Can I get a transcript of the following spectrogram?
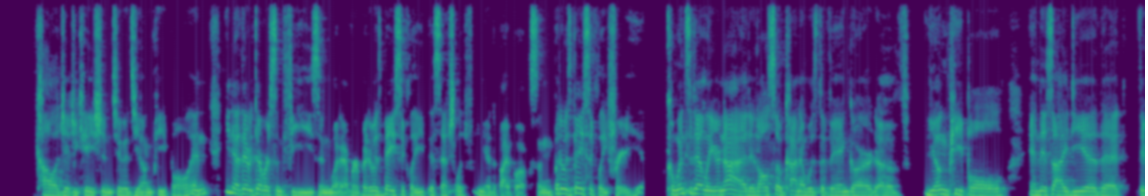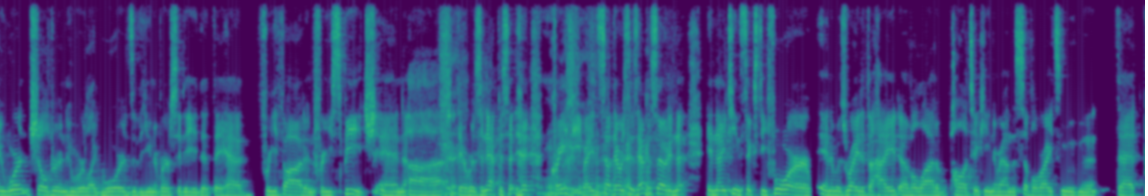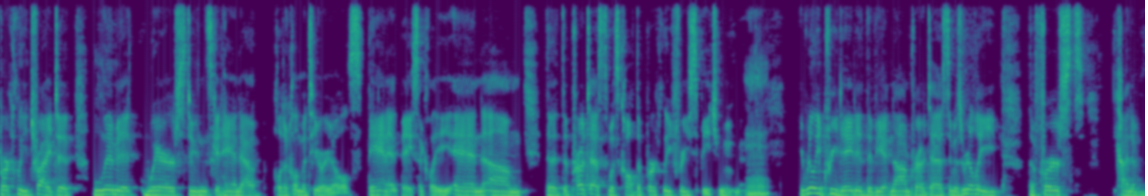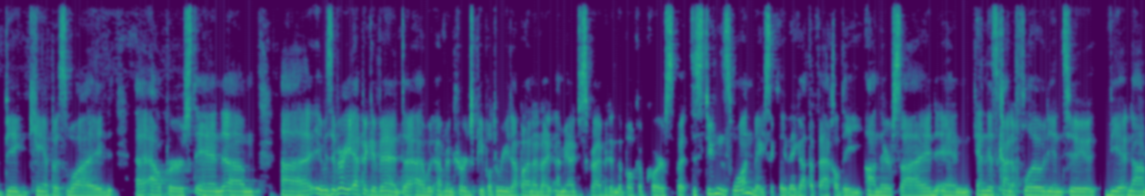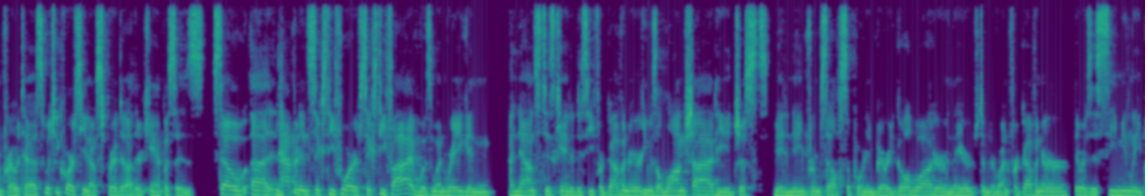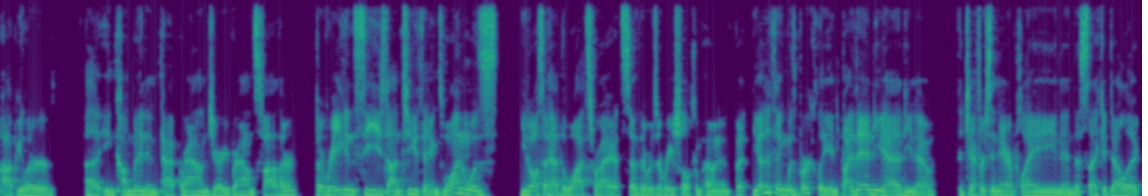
college education to its young people. And, you know, there, there were some fees and whatever, but it was basically essentially, you know, to buy books and, but it was basically free coincidentally or not, it also kind of was the vanguard of young people and this idea that they weren't children who were like wards of the university, that they had free thought and free speech. And uh, there was an episode, crazy, right? So there was this episode in, in 1964, and it was right at the height of a lot of politicking around the civil rights movement that Berkeley tried to limit where students could hand out political materials, ban it basically. And um, the, the protest was called the Berkeley Free Speech Movement. Mm-hmm it really predated the Vietnam protest. It was really the first kind of big campus wide uh, outburst. And um, uh, it was a very epic event. I, I, would, I, would, encourage people to read up on it. I, I, mean, I describe it in the book, of course, but the students won basically. They got the faculty on their side. And, and this kind of flowed into Vietnam protests, which of course, you know, spread to other campuses. So uh, it happened in 64. 65 was when Reagan announced his candidacy for governor. He was a long shot. He had just made a name for himself supporting Barry Goldwater, and they urged him to run for governor. There was a seemingly popular uh, incumbent in Pat Brown, Jerry Brown's father. But Reagan seized on two things. One was you'd also had the Watts riots, so there was a racial component. But the other thing was Berkeley. And by then you had, you know, the Jefferson airplane and the psychedelic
